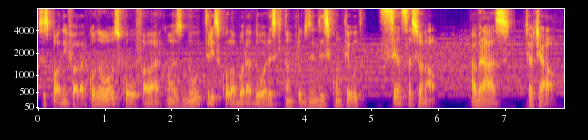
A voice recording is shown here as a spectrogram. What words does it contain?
Vocês podem falar conosco ou falar com as Nutris colaboradoras que estão produzindo esse conteúdo sensacional. Abraço, tchau, tchau.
